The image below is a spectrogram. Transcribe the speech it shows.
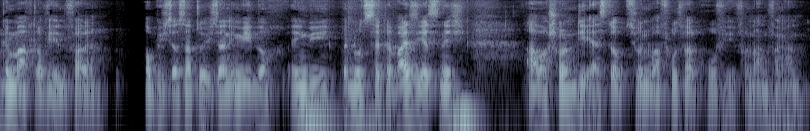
gemacht auf jeden Fall. Ob ich das natürlich dann irgendwie noch irgendwie benutzt hätte, weiß ich jetzt nicht. Aber schon die erste Option war Fußballprofi von Anfang an.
